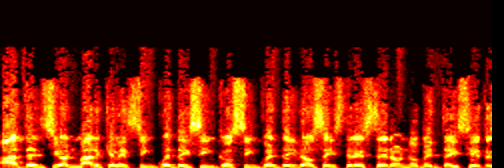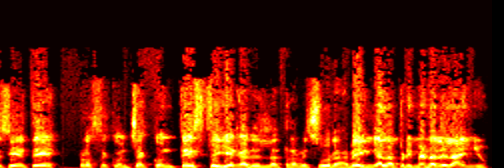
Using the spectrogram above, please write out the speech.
atención, márquele, 55, 52, 630, 977. Rosa Concha, conteste y hagas la travesura. Venga, la primera del año.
